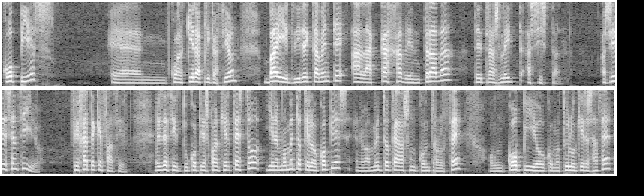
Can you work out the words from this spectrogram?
copies en cualquier aplicación va a ir directamente a la caja de entrada de Translate Assistant. Así de sencillo. Fíjate qué fácil. Es decir, tú copias cualquier texto y en el momento que lo copies, en el momento que hagas un control C o un copy o como tú lo quieres hacer,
